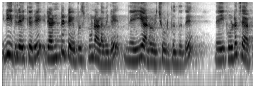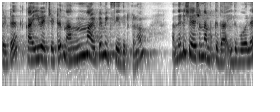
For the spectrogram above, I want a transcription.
ഇനി ഇതിലേക്കൊരു രണ്ട് ടേബിൾ സ്പൂൺ അളവിൽ നെയ്യാണ് ഒഴിച്ചു കൊടുക്കുന്നത്. നെയ്യ് കൂടെ ചേർത്തിട്ട് കൈ വെച്ചിട്ട് നന്നായിട്ട് മിക്സ് ചെയ്തെടുക്കണം. അതിന് ശേഷം നമുക്കിതാ ഇതുപോലെ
